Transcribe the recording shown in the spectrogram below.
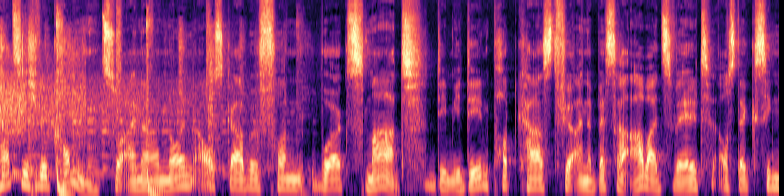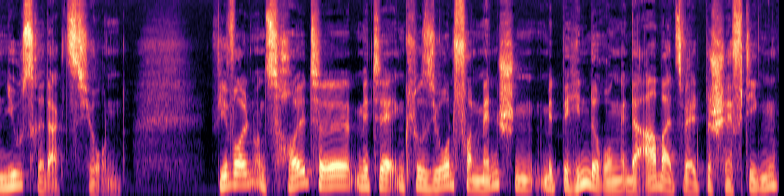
herzlich willkommen zu einer neuen Ausgabe von Work Smart, dem Ideenpodcast für eine bessere Arbeitswelt aus der Xing News Redaktion. Wir wollen uns heute mit der Inklusion von Menschen mit Behinderungen in der Arbeitswelt beschäftigen.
